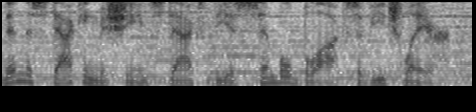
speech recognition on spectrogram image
Then the stacking machine stacks the assembled blocks of each layer.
